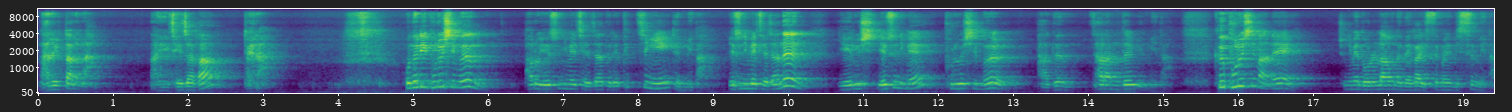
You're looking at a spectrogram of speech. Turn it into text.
나를 따르라. 나의 제자가 되라. 오늘 이 부르심은 바로 예수님의 제자들의 특징이 됩니다. 예수님의 제자는 예루시, 예수님의 부르심을 받은 사람들입니다. 그 부르심 안에 주님의 놀라운 은혜가 있음을 믿습니다.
